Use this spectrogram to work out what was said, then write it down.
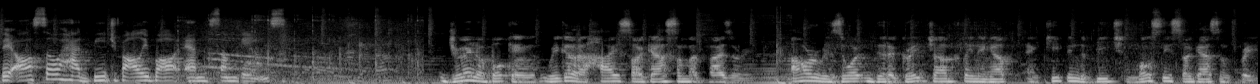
They also had beach volleyball and some games. During the booking, we got a high sargassum advisory. Our resort did a great job cleaning up and keeping the beach mostly sargassum free.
